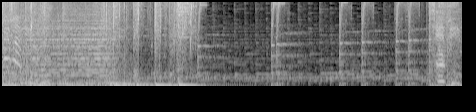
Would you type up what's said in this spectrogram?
Farewell. Epic.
